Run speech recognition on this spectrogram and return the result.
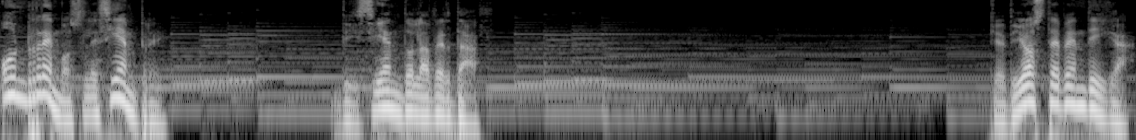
Honrémosle siempre, diciendo la verdad. Que Dios te bendiga.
